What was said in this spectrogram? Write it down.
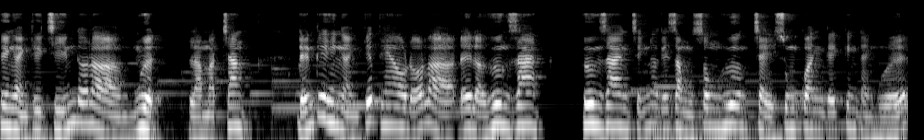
Hình ảnh thứ 9 đó là Nguyệt là mặt trăng Đến cái hình ảnh tiếp theo đó là đây là Hương Giang. Hương Giang chính là cái dòng sông Hương chảy xung quanh cái kinh thành Huế.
